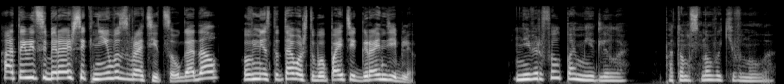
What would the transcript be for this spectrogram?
А ты ведь собираешься к ним возвратиться, угадал? Вместо того, чтобы пойти к Грандиблю». Неверфел помедлила, потом снова кивнула.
